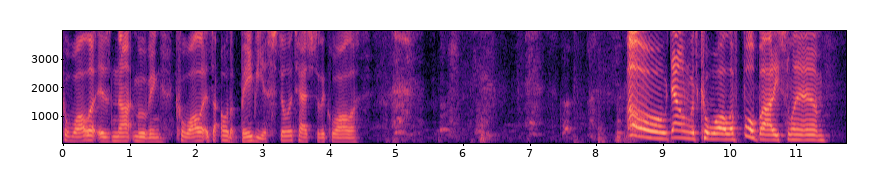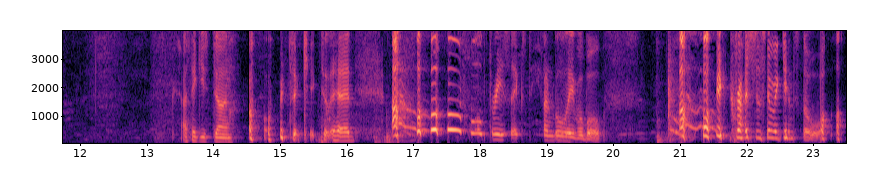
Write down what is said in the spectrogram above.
Koala is not moving. Koala is. Oh, the baby is still attached to the koala. Oh, down with Koala. Full body slam. I think he's done. Oh, it's a kick to the head. Oh, full 360. Unbelievable. Oh, he crushes him against the wall.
